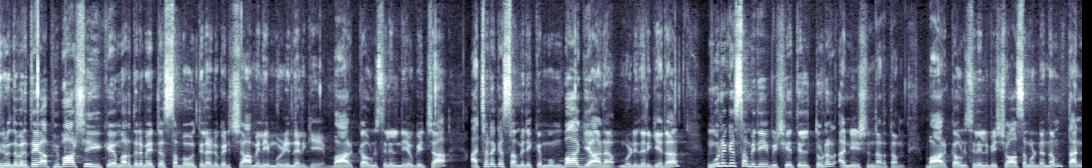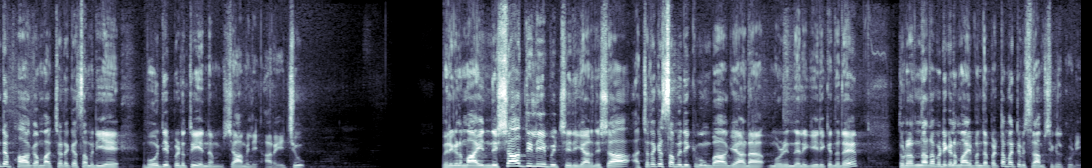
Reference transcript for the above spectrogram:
തിരുവനന്തപുരത്തെ അഭിഭാഷകയ്ക്ക് മർദ്ദനമേറ്റ സംഭവത്തിൽ അഡ്വക്കേറ്റ് ഷാമിലി മൊഴി നൽകി. ബാർ കൗൺസിലിൽ നിയോഗിച്ച അച്ചടക്ക സമിതിക്ക് മുമ്പാകെയാണ് മൊഴി നൽകിയത്. മൂന്നംഗ സമിതി വിഷയത്തിൽ തുടർ അന്വേഷണം നടത്തും. ബാർ കൗൺസിലിൽ വിശ്വാസമുണ്ടെന്നും തന്റെ ഭാഗം അച്ചടക്ക സമിതിയെ ബോധ്യപ്പെടുത്തിയെന്നും ഷാമിലി അറിയിച്ചു. ഇവരുകളുമായി നിഷ ദിലീപ് ചേരുകയാണ്. നിഷ അച്ചടക്ക സമിതിക്ക് മുമ്പാകെയാണ് മൊഴി നൽകിയിരിക്കുന്നത്. തുടർ നടപടികളുമായി ബന്ധപ്പെട്ട മറ്റ് വിശദാംശങ്ങൾ കൂടി.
